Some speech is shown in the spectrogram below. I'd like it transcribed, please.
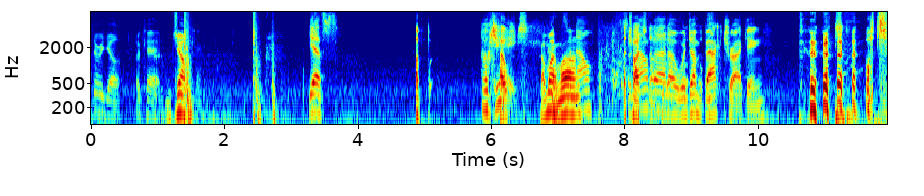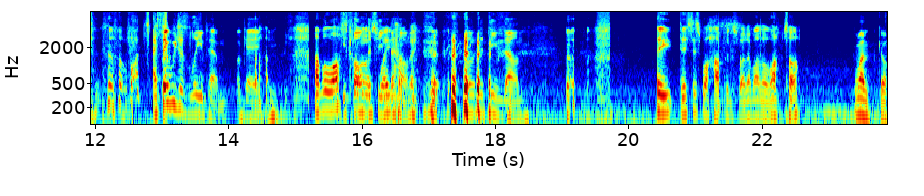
There we go. Okay. Jump. Yes. Up. Okay. Helped. Come Come on. So on. now, I so tried now to that uh, that, we're but- done backtracking, What? what? I say we just leave him. Okay. I'm a lost He's slowing the team down. on Slow the team down. See, this is what happens when I'm on a laptop. Come on. Go.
